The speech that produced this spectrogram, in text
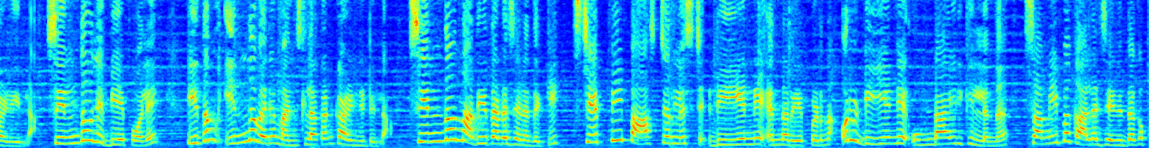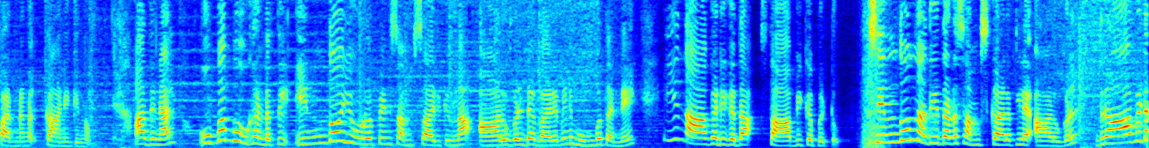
കഴിയില്ല. സിന്ധു ലിപിയെ പോലെ ഇതും ഇന്ന് വരെ മനസ്സിലാക്കാൻ കഴിഞ്ഞിട്ടില്ല. സിന്ധു നദീതട ജനതയ്ക്ക് steppe pastoralist D N A എന്നറിയപ്പെടുന്ന ഒരു ഡി എൻ എ ഉണ്ടായിരിക്കില്ലെന്ന് സമീപകാല ജനിതക പഠനങ്ങൾ കാണിക്കുന്നു. അതിനാൽ ഉപഭൂഖണ്ഡത്തിൽ ഇന്തോ യൂറോപ്യൻ സംസാരിക്കുന്ന ആളുകളുടെ വരവിന് മുമ്പ് തന്നെ ഈ നാഗരികത സ്ഥാപിക്കപ്പെട്ടു. സിന്ധു നദീതട സംസ്കാരത്തിലെ ആളുകൾ ദ്രാവിഡ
